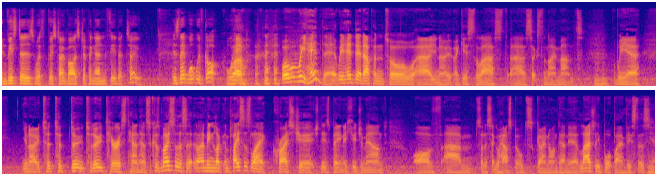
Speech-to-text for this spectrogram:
investors with first home buyers chipping in a fair bit too. Is that what we've got? Well, well, we had that. We had that up until uh, you know, I guess the last uh, six to nine months, where you know to, to do to do terrace townhouses because most of this, I mean, look in places like Christchurch, there's been a huge amount of um, sort of single house builds going on down there, largely bought by investors. yeah,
